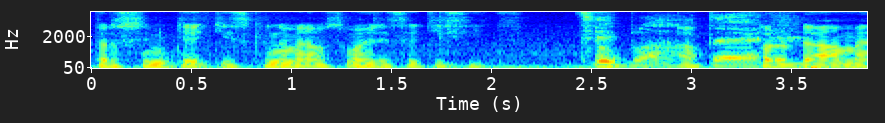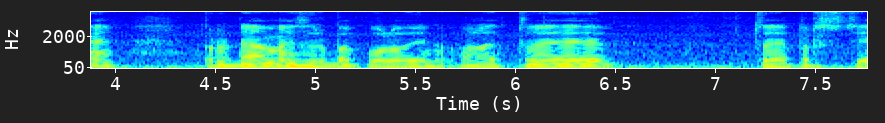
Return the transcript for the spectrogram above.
Prosím tě, tiskneme 8 až 10 tisíc. Ty a, blá, a to je, prodáme, prodáme zhruba polovinu, ale to je, to je prostě,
